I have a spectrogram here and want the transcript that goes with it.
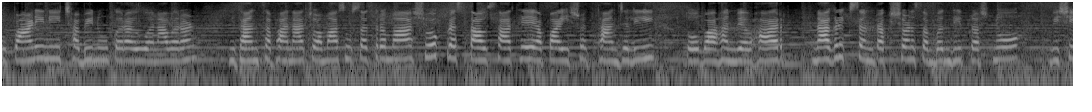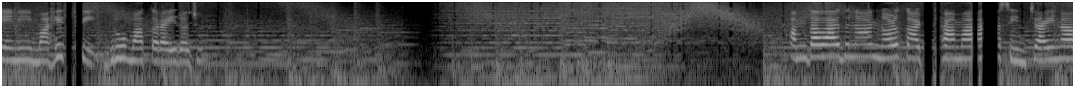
રૂપાણીની છબીનું કરાયું અનાવરણ. વિધાનસભાના ચોમાસુ સત્રમાં શોક પ્રસ્તાવ સાથે અપાઈ શ્રદ્ધાંજલિ. તો વાહન વ્યવહાર, નાગરિક સંરક્ષણ સંબંધી પ્રશ્નો વિશેની માહિતી ગૃહમાં કરાઈ રજૂ. અમદાવાદના નળકાંઠામાં સિંચાઈના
